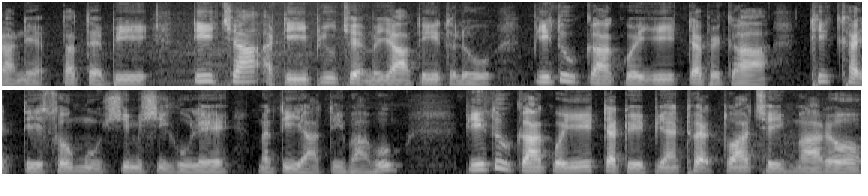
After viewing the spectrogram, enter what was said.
တာနဲ့ပတ်သက်ပြီးတီးခြားအတီးပြုချက်မရသေးသလိုပြည်သူ့ကာကွယ်ရေးတပ်ဘက်ကထိခိုက်တေဆုံးမှုရှိမရှိကိုလည်းမသိရသေးပါဘူးပြည်သူ့ကာကွယ်ရေးတပ်တွေပြန်ထွက်သွားချိန်မှာတော့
